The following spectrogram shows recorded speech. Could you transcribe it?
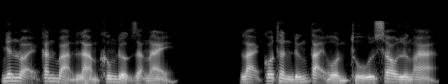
nhân loại căn bản làm không được dạng này. Lại có thần đứng tại hồn thú sau lưng à?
